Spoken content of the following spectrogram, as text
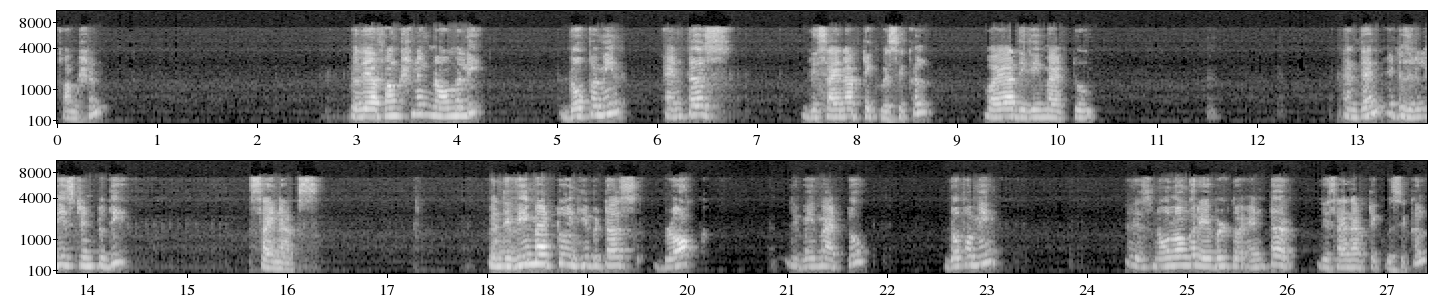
function. When they are functioning normally, dopamine enters the synaptic vesicle via the VMAT2 and then it is released into the synapse. When the VMAT2 inhibitors block the VMAT2, dopamine is no longer able to enter the synaptic vesicle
